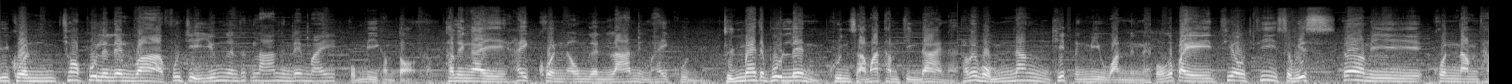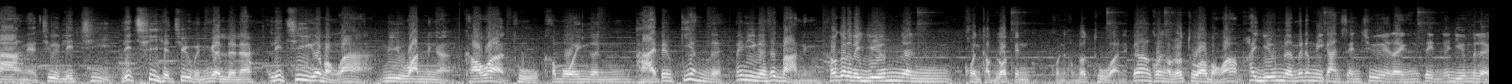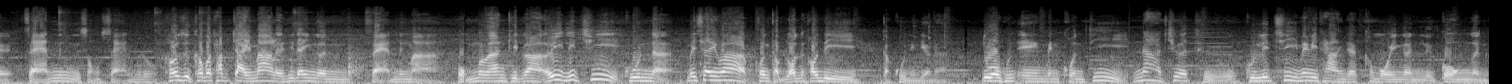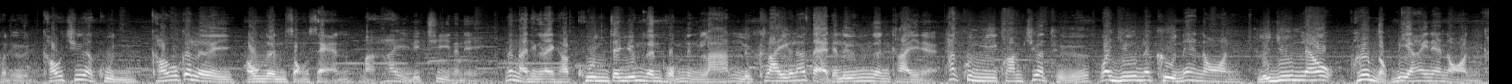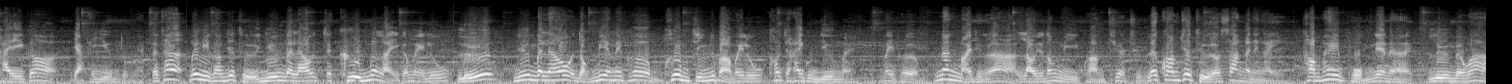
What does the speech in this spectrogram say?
มีคนชอบพูดเล่นๆว่าฟูจิยืมเงินสักล้านหนึ่งได้ไหม ผมมีคำตอบครับทำยังไงให้คนเอาเงินล้านหนึ่งมาให้คุณ ถึงแม้จะพูดเล่น คุณสามารถทำจริงได้นะทำให้ผมนั่งคิดหนึ่งมีวันหนึ่งนะผมก็ไปเที่ยวที่สวิสก็มีคนนำทางเนี่ยชื่อลิชชี่ลิชชี่ชื่อเหมือนเงินเลยนะลิชชี่ก็บอกว่ามีวันหนึ่งอะเขาอะถูกขโมยเงินหายไปเกลี้ยงเลย ไม่มีเงินสักบาทหนึ่งเขาก็เลยไปยืมเงินคนขับรถเป็นคนขับรถทัวร์เนี่ยก็คนขับรถทัวร์บอกว่าให้ยืมเลยไม่ต้องมีการเซ็นชื่ออะไรทั้งสิ้นก็ยืมไปเลยแสนหนึ่งหรือสองแสนไม่รู้เขารู้สึกเขาประทับใจมากเลยที่ได้เงินแสนหนึ่งมา ผมมานั่งคิดว่าเอ้ยลิชชี่คุณน่ะไม่ใช่ว่าคนขับรถเขาดีกับคุณอย่างเดียวนะ ตัวคุณเองเป็นคนที่น่าเชื่อถือ คุณลิชชี่ไม่มีทางจะขโมยเงินหรือโกงเงินคนอื่น เขาเชื่อคุณ เขาก็เลยเอาเงิน 2 0 0แสนมาให้ลิชชี่นั่นเอง นั่นหมายถึงอะไรครับ คุณจะยืมเงินผม 1 ล้าน หรือใครก็แล้วแต่จะยืมเงินใครเนี่ย ถ้าคุณมีความเชื่อถือว่ายืมแล้วคืนแน่นอน หรือยืมแล้วเพิ่มดอกเบี้ยให้แน่นอน ใครก็อยากให้ยืมถูกไหมแต่ถ้าไม่มีความเชื่อถือยืมไปแล้วจะคืนเมื่อไหร่ก็ไม่รู้ หรือยืมไปแล้วดอกเบี้ยไม่เพิ่ม เพิ่มจริงหรือเปล่าไม่รู้ เขาจะให้คุณยืมไหมไม่เพิ่ม นั่นหมายถึงว่าเราจะต้องมีความเชื่อถือ และความเชื่อถือเราสร้างกันยังไงทำให้ผมเนี่ยนะลืมไปว่า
